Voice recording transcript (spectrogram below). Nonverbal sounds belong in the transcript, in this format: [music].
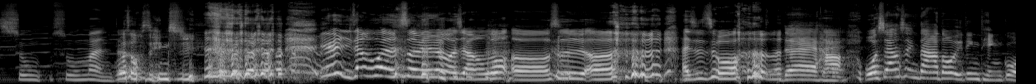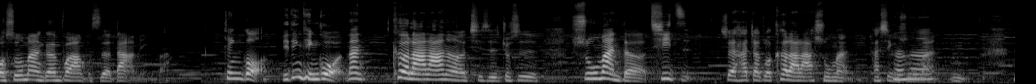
舒舒曼的。为什么心虚？[laughs] 因为你这样问，顺便让我讲，我说呃是呃 [laughs] 还是错？[laughs] 对，好，我相信大家都一定听过舒曼跟布拉姆斯的大名吧？听过，一定听过。那克拉拉呢？其实就是舒曼的妻子，所以她叫做克拉拉舒曼，她姓舒曼，嗯。嗯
